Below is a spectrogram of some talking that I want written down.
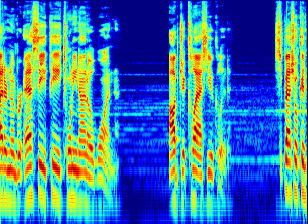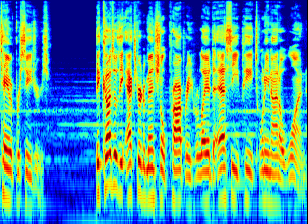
Item Number SCP-2901 Object Class Euclid Special Containment Procedures Because of the extra-dimensional properties related to SCP-2901,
